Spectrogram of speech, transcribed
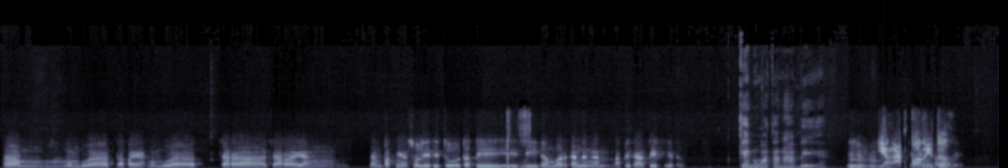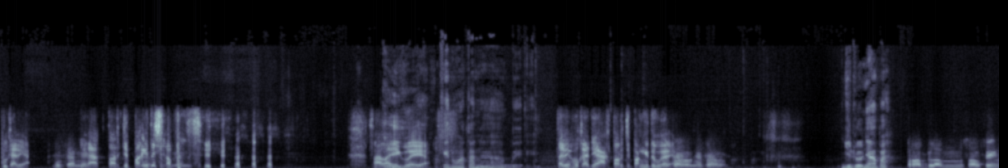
em, membuat apa ya, membuat cara-cara yang nampaknya sulit itu tapi digambarkan dengan aplikatif gitu. Ken Watanabe ya. Mhm. Yang aktor Kayak itu, Watanabe. bukan ya? Bukan Yang ya. aktor Jepang itu Bukan. siapa sih? Salah ya gue ya. Ken Watanabe. Tapi bukan yang aktor Jepang itu bukan Nggak ya? tahu, nggak tahu. Judulnya apa? Problem solving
